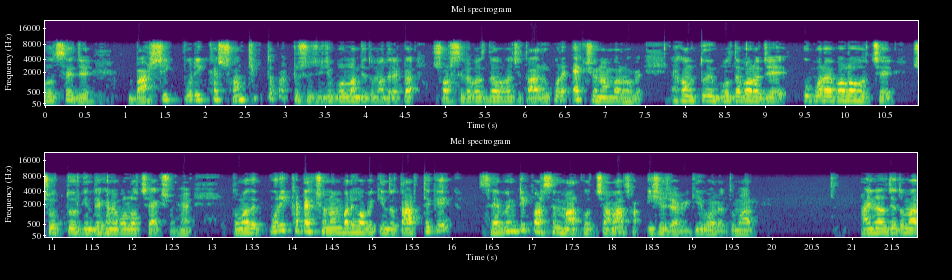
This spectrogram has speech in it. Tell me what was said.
বলছে যে বার্ষিক পরীক্ষার সংক্ষিপ্ত পাঠ্যসূচি, যে বললাম যে তোমাদের একটা শর্ট সিলেবাস দেওয়া হয়েছে, তার উপরে একশো নাম্বার হবে। এখন তুমি বলতে পারো যে উপরে বলা হচ্ছে সত্তর, কিন্তু এখানে বলা হচ্ছে একশো। হ্যাঁ তোমাদের পরীক্ষাটা একশো নাম্বারে হবে, কিন্তু তার থেকে সেভেন্টি পার্সেন্ট মার্ক হচ্ছে আমার ইসে যাবে। কি বলে? তোমার ফাইনাল যে তোমার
